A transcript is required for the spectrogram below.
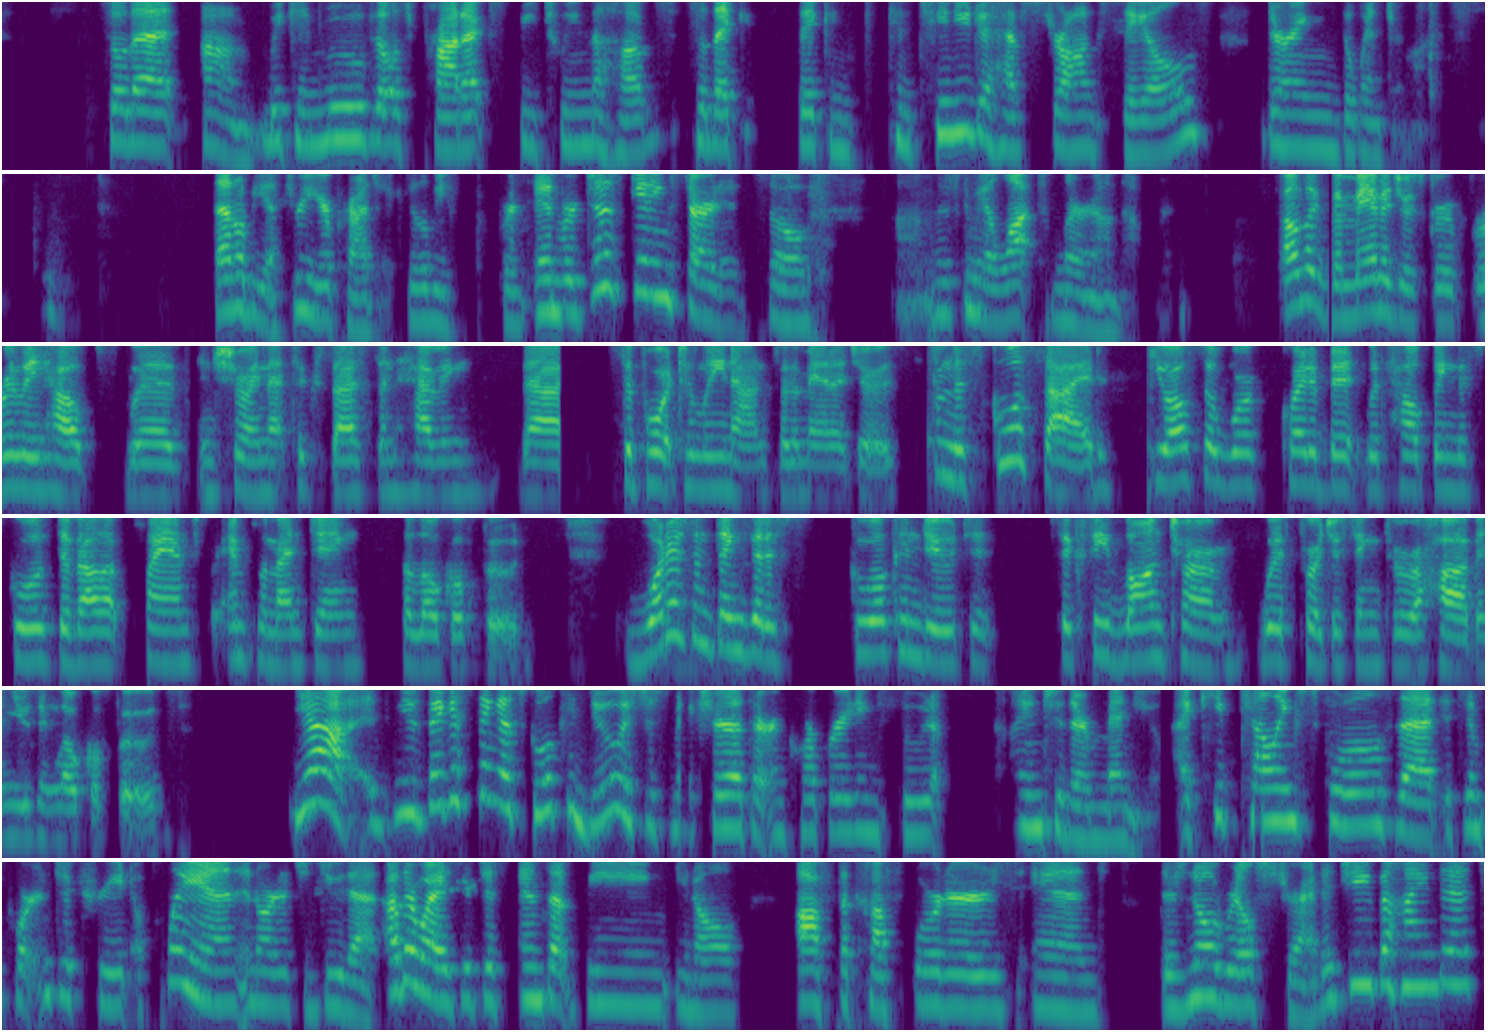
so that um, we can move those products between the hubs so that they can continue to have strong sales during the winter months. That'll be a three-year project. It'll be, and we're just getting started. So um, there's going to be a lot to learn on that one. Sounds like the managers group really helps with ensuring that success and having that support to lean on for the managers. From the school side, you also work quite a bit with helping the schools develop plans for implementing the local food. What are some things that a school can do to succeed long term with purchasing through a hub and using local foods? Yeah, the biggest thing a school can do is just make sure that they're incorporating food into their menu. I keep telling schools that it's important to create a plan in order to do that. Otherwise, it just ends up being, you know, off the cuff orders and there's no real strategy behind it.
